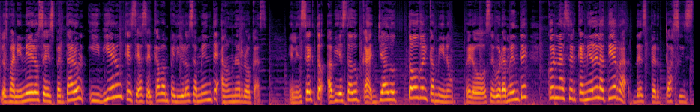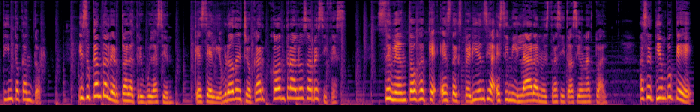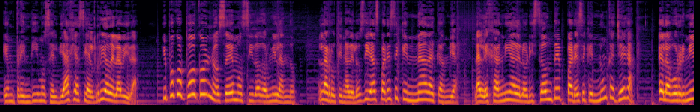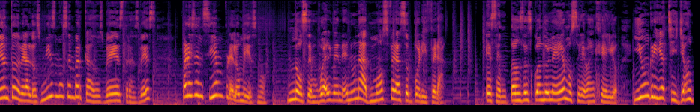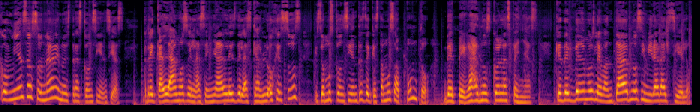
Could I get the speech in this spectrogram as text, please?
Los marineros se despertaron y vieron que se acercaban peligrosamente a unas rocas. El insecto había estado callado todo el camino, pero seguramente con la cercanía de la tierra despertó a su instinto cantor. Y su canto alertó a la tribulación, que se libró de chocar contra los arrecifes. Se me antoja que esta experiencia es similar a nuestra situación actual. Hace tiempo que emprendimos el viaje hacia el río de la vida y poco a poco nos hemos ido adormilando. La rutina de los días parece que nada cambia. La lejanía del horizonte parece que nunca llega. El aburrimiento de ver a los mismos embarcados vez tras vez parecen siempre lo mismo. Nos envuelven en una atmósfera soporífera es entonces cuando leemos el Evangelio y un grillo chillón comienza a sonar en nuestras conciencias. Recalamos en las señales de las que habló Jesús y somos conscientes de que estamos a punto de pegarnos con las peñas, que debemos levantarnos y mirar al cielo.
